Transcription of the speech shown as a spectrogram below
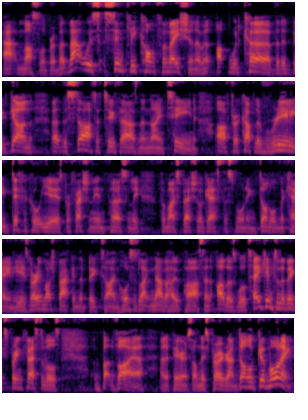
at Musselburgh. But that was simply confirmation of an upward curve that had begun at the start of 2019 after a couple of really difficult years, professionally and personally, for my special guest this morning, Donald McCain. He is very much back in the big time. Horses like Navajo Pass and others will take him to the big spring festivals, but via an appearance on this programme. Donald, good morning.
